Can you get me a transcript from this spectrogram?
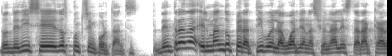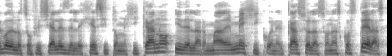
donde dice dos puntos importantes. De entrada, el mando operativo de la Guardia Nacional estará a cargo de los oficiales del Ejército Mexicano y de la Armada de México, en el caso de las zonas costeras.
